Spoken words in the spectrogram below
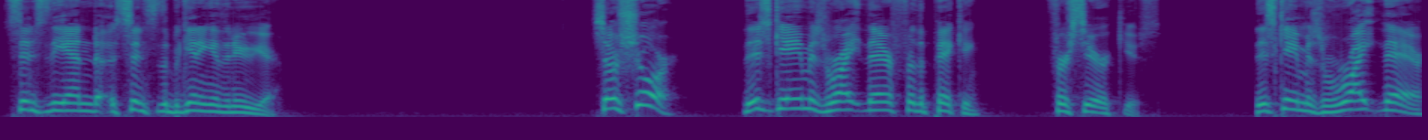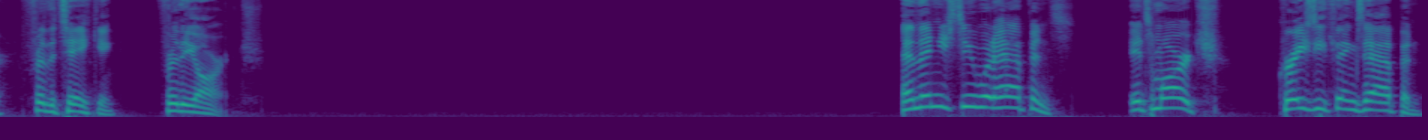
since the end since the beginning of the new year. So sure, this game is right there for the picking for Syracuse. This game is right there for the taking for the Orange. And then you see what happens. It's March. Crazy things happen.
